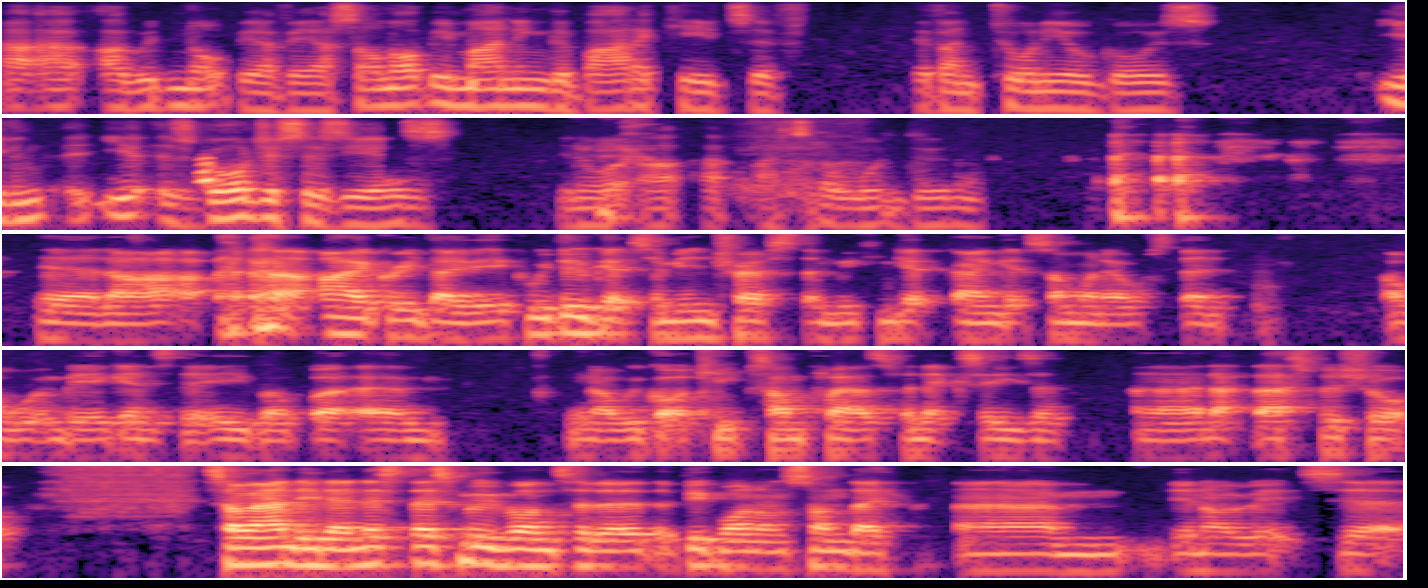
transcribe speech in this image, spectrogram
I, I would not be averse. I'll not be manning the barricades if if Antonio goes. Even as gorgeous as he is, you know, I, I still won't do that. Yeah, no, I, I agree, David. If we do get some interest and we can get go and get someone else, then I wouldn't be against it either. But um, you know, we've got to keep some players for next season. Uh, that, that's for sure. So Andy, then let's let's move on to the, the big one on Sunday. Um, you know, it's a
